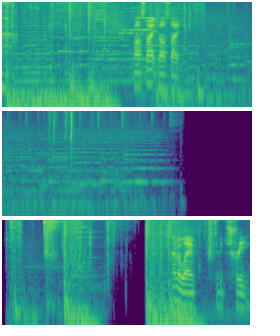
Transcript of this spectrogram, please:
boss fight, boss fight. I'm away to the tree.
